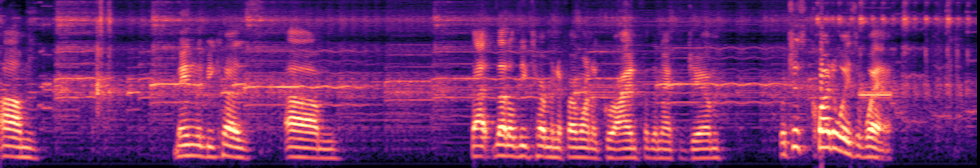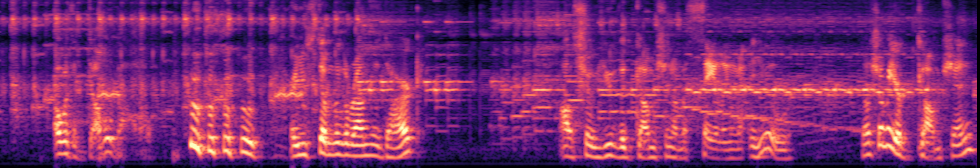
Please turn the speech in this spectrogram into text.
Um, mainly because, um, that, that'll determine if I want to grind for the next gym, which is quite a ways away. Oh, it's a double battle. Are you stumbling around in the dark? I'll show you the gumption of a sailing man. You. Don't show me your gumption.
